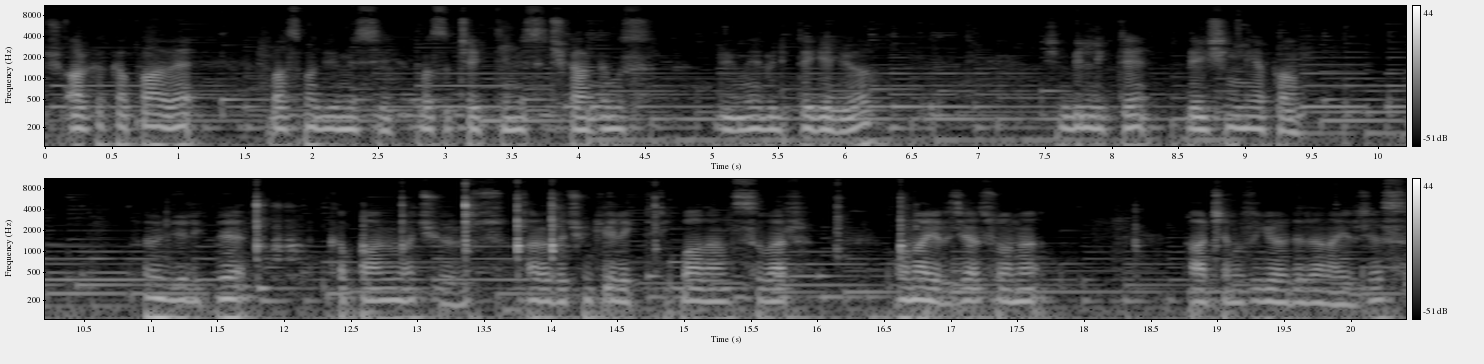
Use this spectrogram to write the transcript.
şu arka kapağı ve basma düğmesi, basıp çektiğimiz, çıkardığımız düğme birlikte geliyor. Şimdi birlikte değişimini yapalım. Öncelikle kapağını açıyoruz. Arada çünkü elektrik bağlantısı var. Onu ayıracağız. Sonra parçamızı gövdeden ayıracağız.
